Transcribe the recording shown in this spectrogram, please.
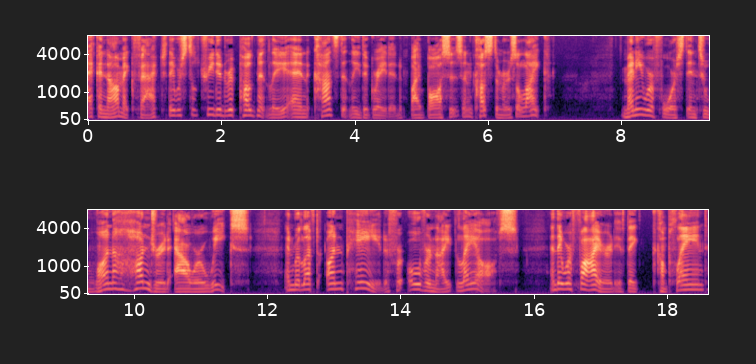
economic fact, they were still treated repugnantly and constantly degraded by bosses and customers alike. Many were forced into 100 hour weeks and were left unpaid for overnight layoffs, and they were fired if they complained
